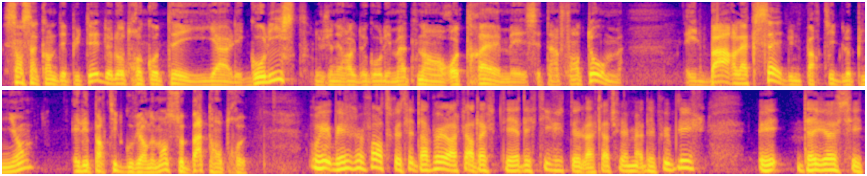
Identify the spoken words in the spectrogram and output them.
150 députés. De l'autre côté, il y a les gaullistes. Le général de Gaulle est maintenant en retrait, mais c'est un fantôme. et il barre l'accès d'une partie de l'opinion, et les partis de gouvernement se battent entre eux. Oui, mais je pense que c'est un peu la caractéristique de la quatrième République, et d'ailleurs c'est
